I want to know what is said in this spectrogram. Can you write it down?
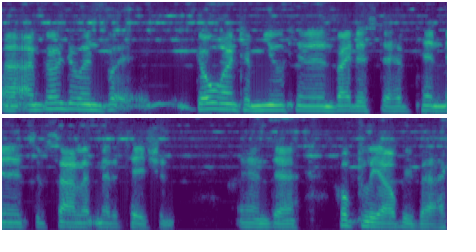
Uh, I'm going to inv- go on to mute and invite us to have 10 minutes of silent meditation. And uh, hopefully, I'll be back.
